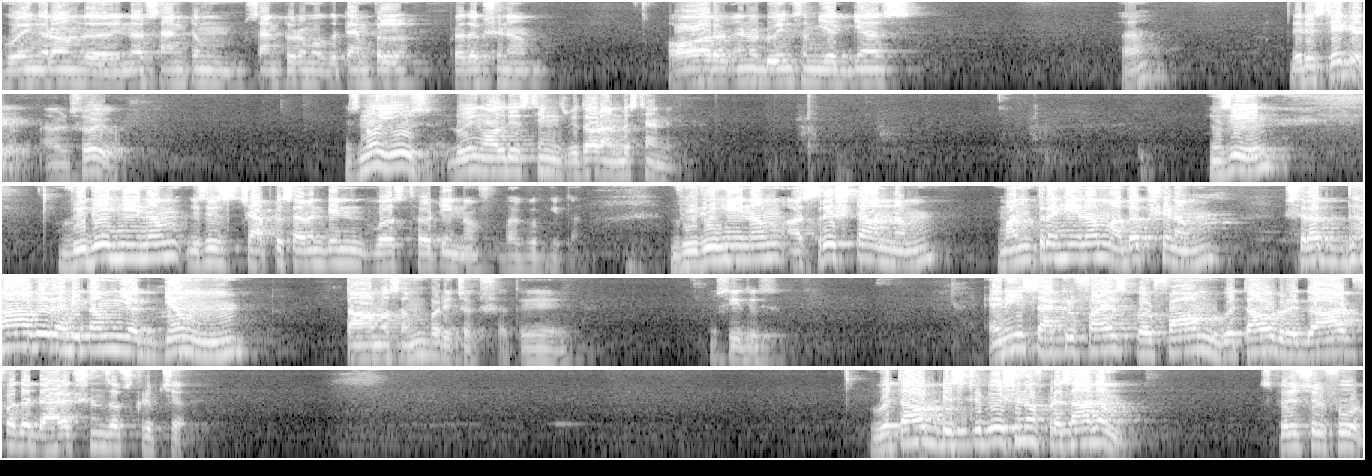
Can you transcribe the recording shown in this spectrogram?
going around the inner sanctum sanctorum of the temple pradakshina or you know doing some yajnas huh? That is stated. I will show you. It's no use doing all these things without understanding. You see, Videhinam, this is chapter 17, verse 13 of Bhagavad Gita. Videhinam asrishtanam, mantrahinam adakshinam, shraddhavirahitam yagyam, tamasam parichakshate. You see this? Any sacrifice performed without regard for the directions of scripture without distribution of prasadam spiritual food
